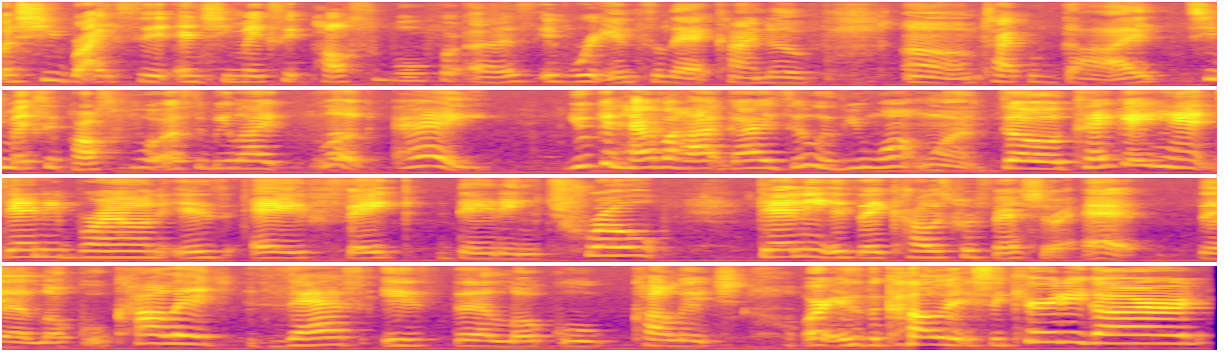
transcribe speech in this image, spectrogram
But she writes it and she makes it possible for us, if we're into that kind of um, type of guy, she makes it possible for us to be like, look, hey, you can have a hot guy too if you want one. So take a hint, Dani Brown is a fake dating trope. Dani is a college professor at the local college. Zaf is the local college or is the college security guard.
